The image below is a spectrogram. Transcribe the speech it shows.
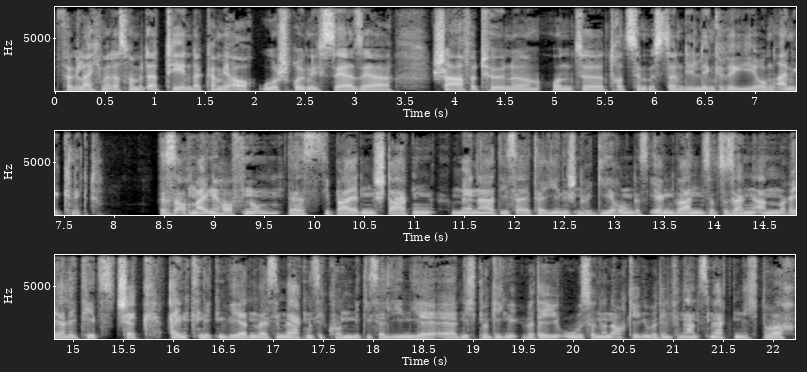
Vergleichen wir das mal mit Athen, da kamen ja auch ursprünglich sehr, sehr scharfe Töne und äh, trotzdem ist dann die linke Regierung eingeknickt. Das ist auch meine Hoffnung, dass die beiden starken Männer dieser italienischen Regierung das irgendwann sozusagen am Realitätscheck einknicken werden, weil sie merken, sie kommen mit dieser Linie äh, nicht nur gegenüber der EU, sondern auch gegenüber den Finanzmärkten nicht durch.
